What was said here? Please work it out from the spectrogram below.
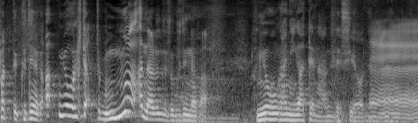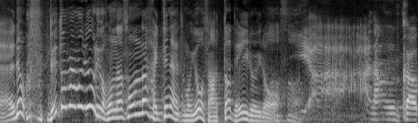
パッて口の中あみょうが来たってうわーなるんですよ口の中。みょうが苦手なんですよね。でもベトナム料理はほんなそんな入ってないやつもようさんあったでいろいろ。いやーなんか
